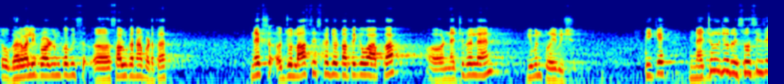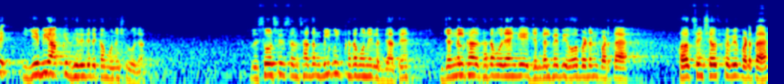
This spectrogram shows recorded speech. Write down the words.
तो घर वाली प्रॉब्लम को भी सॉल्व करना पड़ता है। नेक्स्ट जो लास्ट इसका जो टॉपिक है वो आपका नेचुरल एंड ह्यूमन प्रोहिबिशन ठीक है? नेचुरल जो रिसोर्सेज है, ये भी आपके धीरे धीरे कम होने शुरू हो जाते हैं। रिसोर्सेज संसाधन बिल्कुल ख़त्म होने लग जाते हैं। जंगल ख़त्म हो जाएँगे, जंगल पे भी और बर्डन पड़ता है। हर्ब्स एंड शर्ब्स पे भी पड़ता है।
